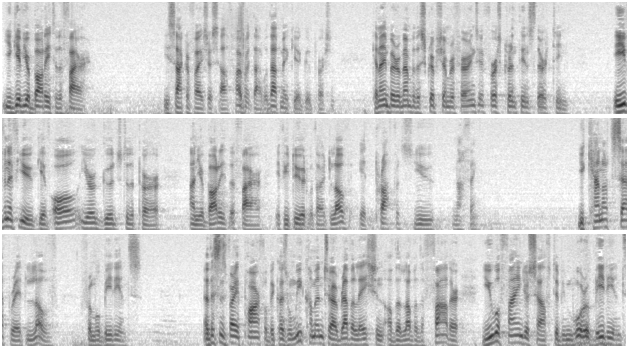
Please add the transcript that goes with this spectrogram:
you give your body to the fire? You sacrifice yourself. How about that? Would that make you a good person? Can anybody remember the scripture I'm referring to? 1 Corinthians 13. Even if you give all your goods to the poor and your body to the fire, if you do it without love, it profits you nothing. You cannot separate love from obedience. Now, this is very powerful because when we come into a revelation of the love of the Father, you will find yourself to be more obedient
